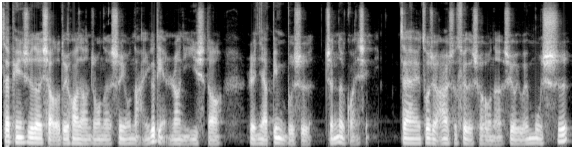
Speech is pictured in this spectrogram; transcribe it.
在平时的小的对话当中呢，是有哪一个点让你意识到人家并不是真的关心你？在作者二十岁的时候呢，是有一位牧师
